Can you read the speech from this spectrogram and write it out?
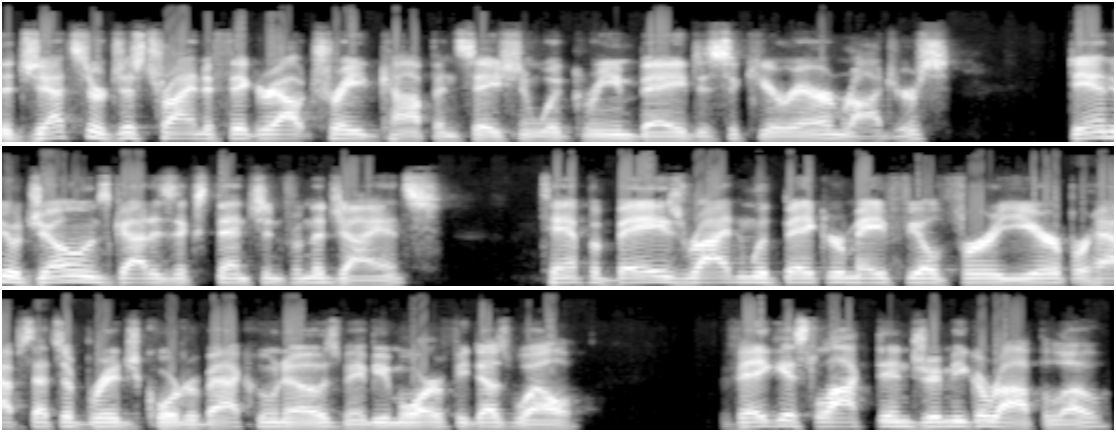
The Jets are just trying to figure out trade compensation with Green Bay to secure Aaron Rodgers. Daniel Jones got his extension from the Giants. Tampa Bay's riding with Baker Mayfield for a year. Perhaps that's a bridge quarterback. Who knows? Maybe more if he does well. Vegas locked in Jimmy Garoppolo.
